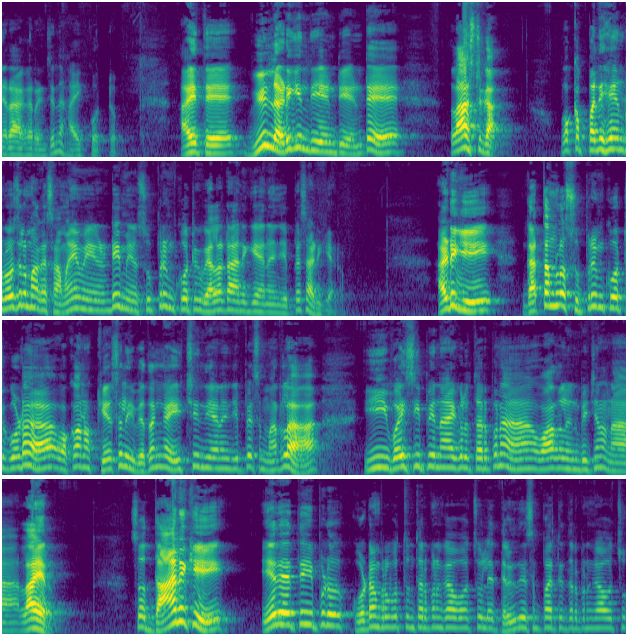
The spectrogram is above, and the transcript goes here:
నిరాకరించింది హైకోర్టు. అయితే వీళ్ళు అడిగింది ఏంటి అంటే లాస్ట్గా ఒక పదిహేను రోజులు మాకు సమయం ఏమండి మేము సుప్రీంకోర్టుకు వెళ్ళడానికి అని చెప్పేసి అడిగారు. అడిగి గతంలో సుప్రీంకోర్టు కూడా ఒకనొక కేసులు ఈ విధంగా ఇచ్చింది అని చెప్పేసి మరలా ఈ వైసీపీ నాయకుల తరపున వాదనలు వినిపించిన నా లాయర్. సో దానికి ఏదైతే ఇప్పుడు కూటమి ప్రభుత్వం తరపున కావచ్చు లేదా తెలుగుదేశం పార్టీ తరపున కావచ్చు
